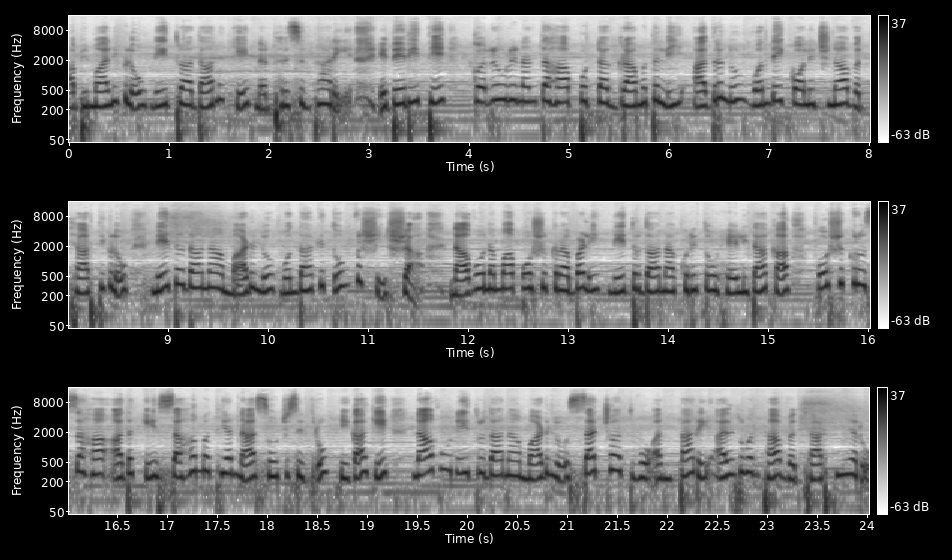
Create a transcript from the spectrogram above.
ಅಭಿಮಾನಿಗಳು ನೇತ್ರದಾನಕ್ಕೆ ನಿರ್ಧರಿಸಿದ್ದಾರೆ. ಇದೇ ರೀತಿ ಕೊರೂರಿನಂತಹ ಪುಟ್ಟ ಗ್ರಾಮದಲ್ಲಿ ಅದರಲ್ಲೂ ಒಂದೇ ಕಾಲೇಜಿನ ವಿದ್ಯಾರ್ಥಿಗಳು ನೇತ್ರದಾನ ಮಾಡಲು ಮುಂದಾಗಿದ್ದು ವಿಶೇಷ. ನಾವು ನಮ್ಮ ಪೋಷಕರ ಬಳಿ ನೇತ್ರದಾನ ಕುರಿತು ಹೇಳಿದಾಗ ಪೋಷಕರು ಸಹ ಅದಕ್ಕೆ ಸಹಮತಿಯನ್ನ ಸೂಚಿಸಿದ್ರು. ಹೀಗಾಗಿ ನಾವು ನೇತ್ರದಾನ ಮಾಡಲು ಸಜ್ಜಾದ್ವು ಅಂತಾರೆ ಅಲ್ಲಿರುವಂತಹ ವಿದ್ಯಾರ್ಥಿನಿಯರು.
